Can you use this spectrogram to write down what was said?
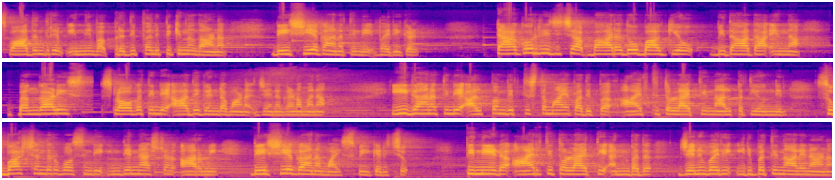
സ്വാതന്ത്ര്യം എന്നിവ പ്രതിഫലിപ്പിക്കുന്നതാണ് ദേശീയ ഗാനത്തിന്റെ വരികൾ. ടാഗോർ രചിച്ച ഭാരതോ ഭാഗ്യോ വിധാത എന്ന ബംഗാളി ശ്ലോകത്തിന്റെ ആദ്യ ഖണ്ഡമാണ് ജനഗണമന. ഈ ഗാനത്തിന്റെ അല്പം വ്യത്യസ്തമായ പതിപ്പ് ആയിരത്തി തൊള്ളായിരത്തി നാൽപ്പത്തി ഒന്നിൽ സുഭാഷ് ചന്ദ്രബോസിന്റെ ഇന്ത്യൻ നാഷണൽ ആർമി ദേശീയ ഗാനമായി സ്വീകരിച്ചു. പിന്നീട് ആയിരത്തി തൊള്ളായിരത്തി അൻപത് ജനുവരി ഇരുപത്തിനാലിനാണ്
